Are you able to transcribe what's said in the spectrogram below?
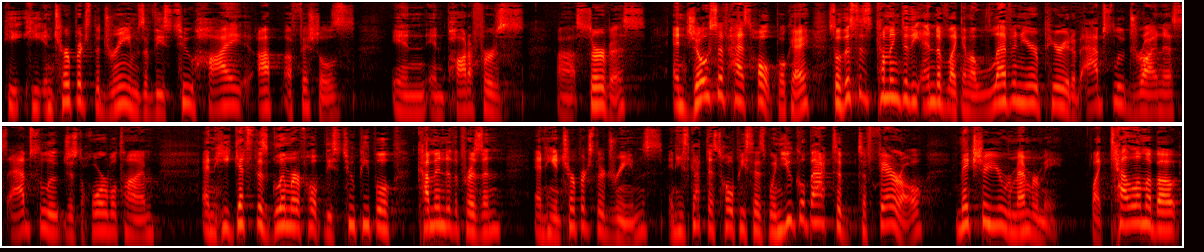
he, he interprets the dreams of these two high up officials in, in Potiphar's uh, service. And Joseph has hope, okay? So this is coming to the end of like an 11 year period of absolute dryness, absolute just a horrible time. And he gets this glimmer of hope. These two people come into the prison and he interprets their dreams. And he's got this hope. He says, When you go back to, to Pharaoh, make sure you remember me. Like tell him about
